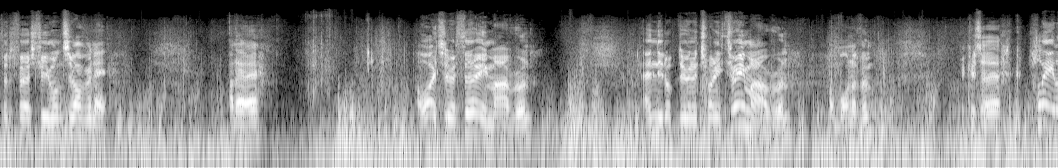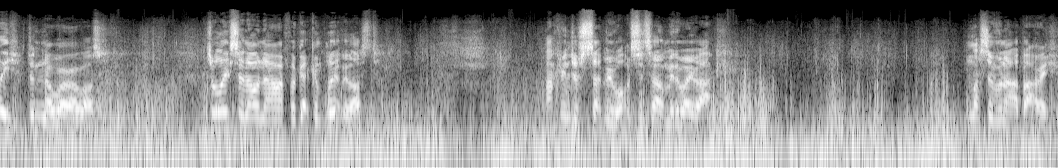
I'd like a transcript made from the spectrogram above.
for the first few months of having it. And uh, I wanted to do a 30 mile run, ended up doing a 23 mile run on one of them because I completely didn't know where I was. So at least I know now if I get completely lost, I can just set my watch to tell me the way back. Unless I run out of battery.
